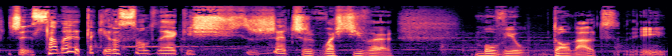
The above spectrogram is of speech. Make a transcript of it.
Znaczy, same takie rozsądne jakieś rzeczy właściwe mówił Donald i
